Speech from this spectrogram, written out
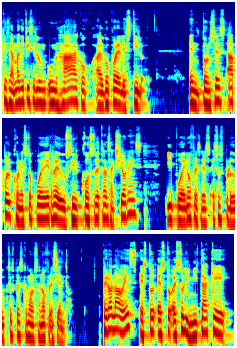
que sea más difícil un, hack o algo por el estilo. Entonces Apple con esto puede reducir costos de transacciones y pueden ofrecer esos productos pues como lo están ofreciendo. Pero a la vez esto, esto, esto limita que,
